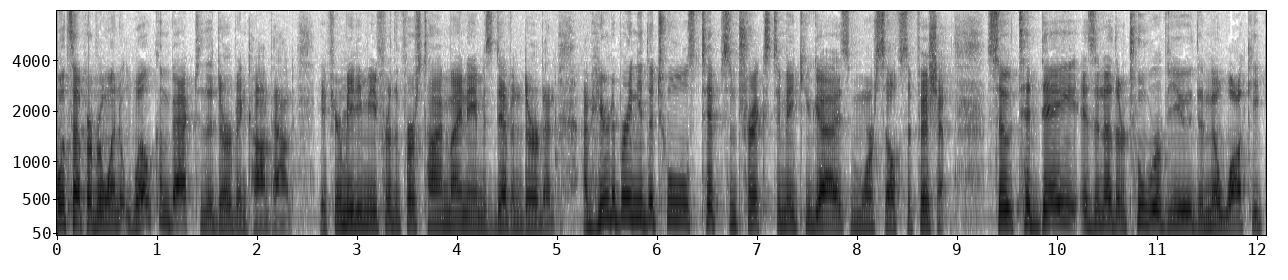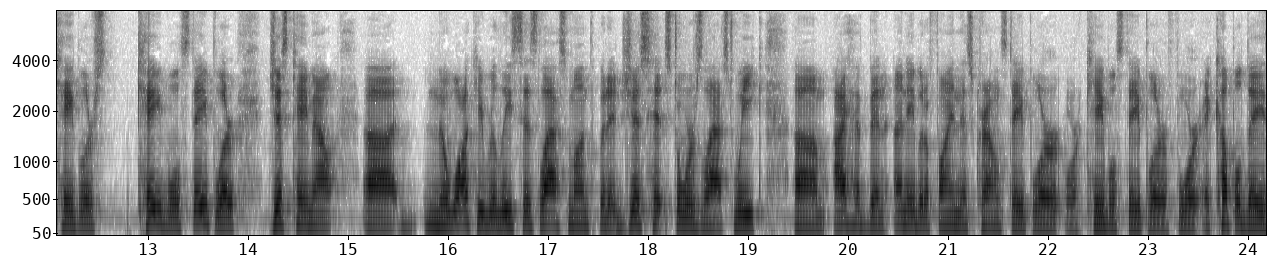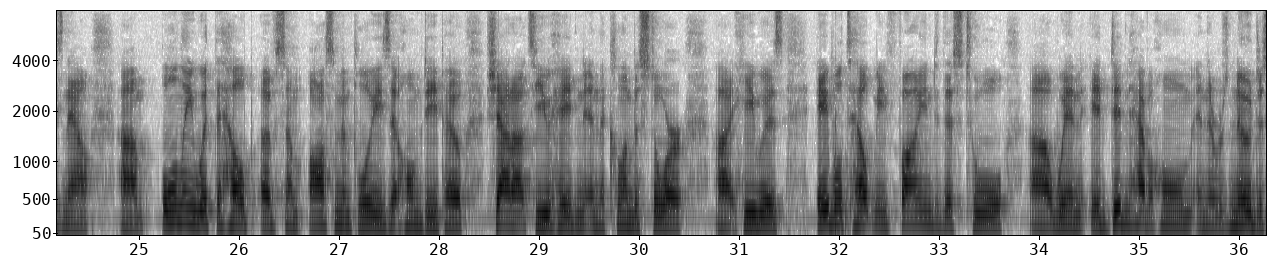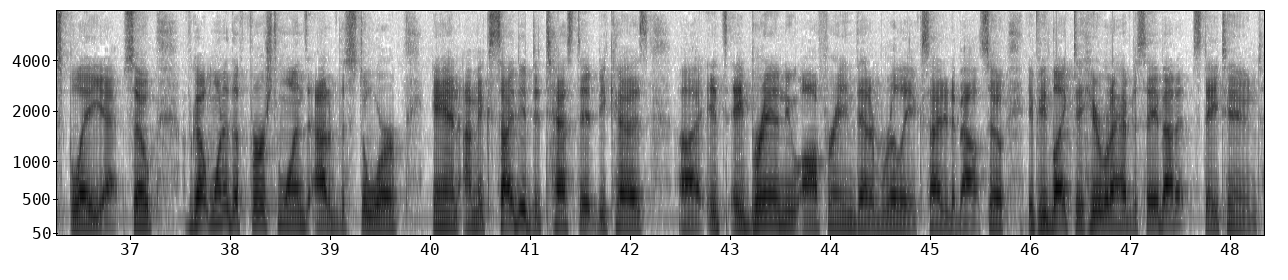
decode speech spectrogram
What's up everyone? Welcome back to the Durbin Compound. If you're meeting me for the first time, my name is Devin Durbin. I'm here to bring you the tools, tips, and tricks to make you guys more self-sufficient. So today is another tool review, the Milwaukee Cabler cable stapler just came out. Uh, Milwaukee released this last month, but it just hit stores last week. Um, I have been unable to find this crown stapler or cable stapler for a couple days now, um, only with the help of some awesome employees at Home Depot. Shout out to you, Hayden, in the Columbus store. Uh, he was able to help me find this tool uh, when it didn't have a home and there was no display yet. So I've got one of the first ones out of the store and I'm excited to test it because uh, it's a brand new offering that I'm really excited about. So if you'd like to hear what I have to say about it, stay tuned.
